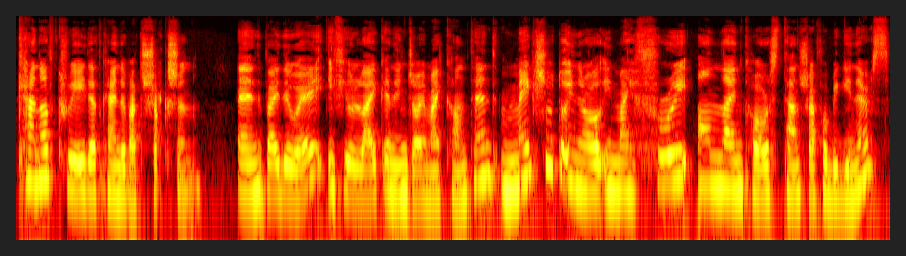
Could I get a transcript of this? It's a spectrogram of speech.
cannot create that kind of attraction. And by the way, if you like and enjoy my content, make sure to enroll in my free online course, Tantra for Beginners.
